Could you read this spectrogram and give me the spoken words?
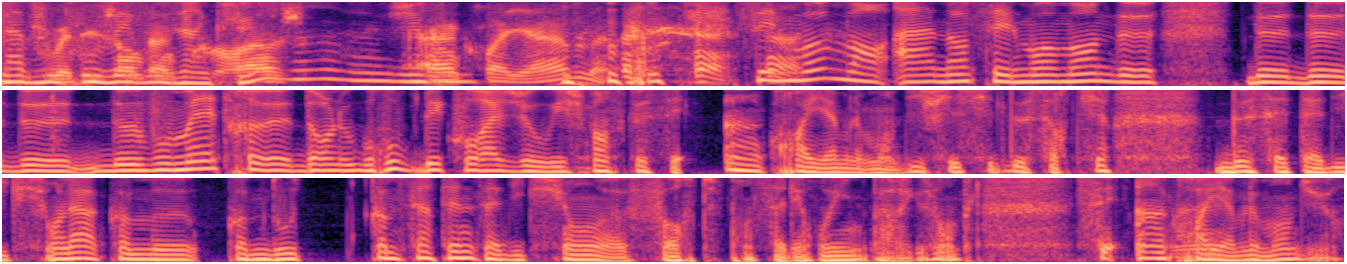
Bah, vous pouvez vous inclure, hein, Jérôme. incroyable. C'est le moment. Ah non, c'est le moment de, de, de, de, de vous mettre dans le groupe des courageux. Oui, je pense que c'est incroyablement difficile de sortir de cette addiction-là, comme, comme d'autres. Comme certaines addictions euh, fortes, pense à l'héroïne par exemple, c'est incroyablement dur.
